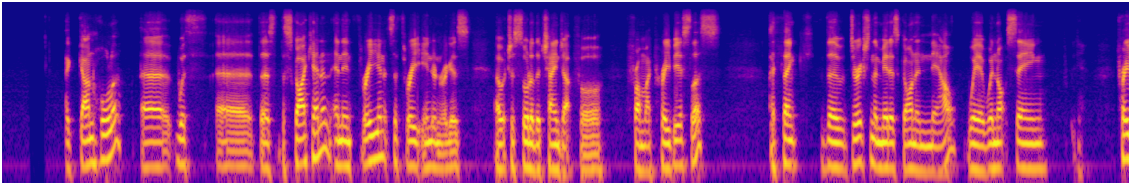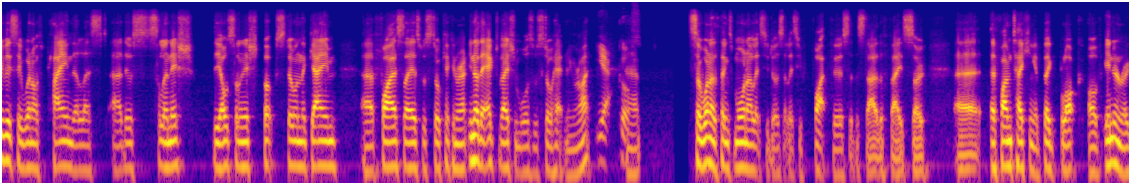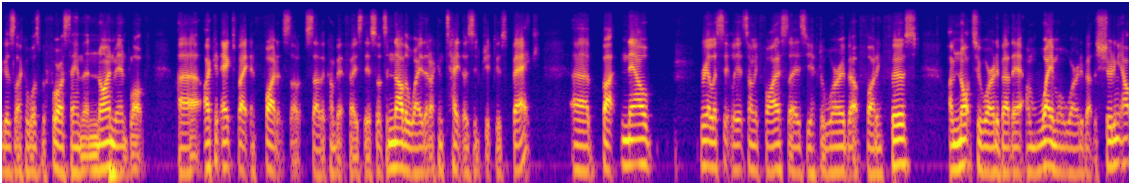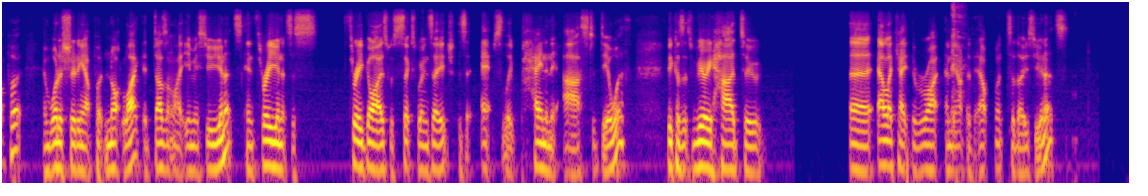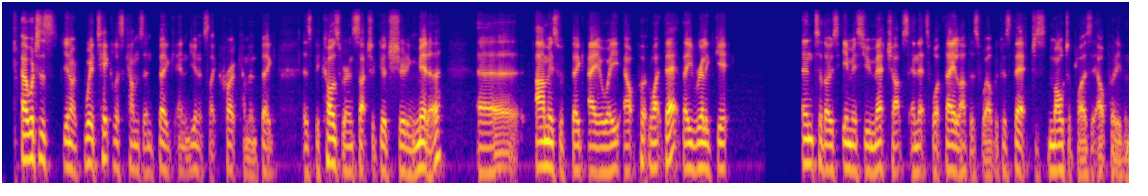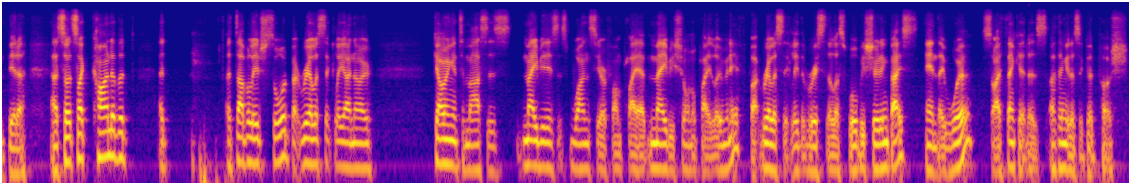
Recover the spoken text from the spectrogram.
a gun hauler uh, with uh, the the sky cannon, and then three units of three Endrinriggers, uh, which is sort of the change up for from my previous lists. I think the direction the meta's gone in now, where we're not seeing. Previously, when I was playing the list, uh, there was Slaanesh, the old Slaanesh book, still in the game. Uh, Fyreslayers was still kicking around. You know, the activation wars was still happening, right? Yeah, of course. Uh, So one of the things Mhornar lets you do is it lets you fight first at the start of the phase. So uh, if I'm taking a big block of Endrinriggers like I was before, I was saying the nine man block, uh, I can activate and fight at the start, start of the combat phase there. So it's another way that I can take those objectives back. Uh, but now realistically, it's only Fyreslayers you have to worry about fighting first. I'm not too worried about that. I'm way more worried about the shooting output. And what is shooting output not like? It doesn't like MSU units, and three units is three guys with six wounds each is an absolute pain in the ass to deal with because it's very hard to uh, allocate the right amount of output to those units. Uh, which is, you know, where Teclis comes in big and units like Kroak come in big, is because we're in such a good shooting meta. Uh, armies with big AoE output like that, they really get into those MSU matchups, and that's what they love as well because that just multiplies the output even better. Uh, so it's like kind of a a, a double-edged sword, but realistically, I know going into Masters, maybe there's this one Seraphon player, maybe Shaun will play Lumineth, but realistically, the rest of the list will be shooting based, and they were. So I think it is. I think it is a good push.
